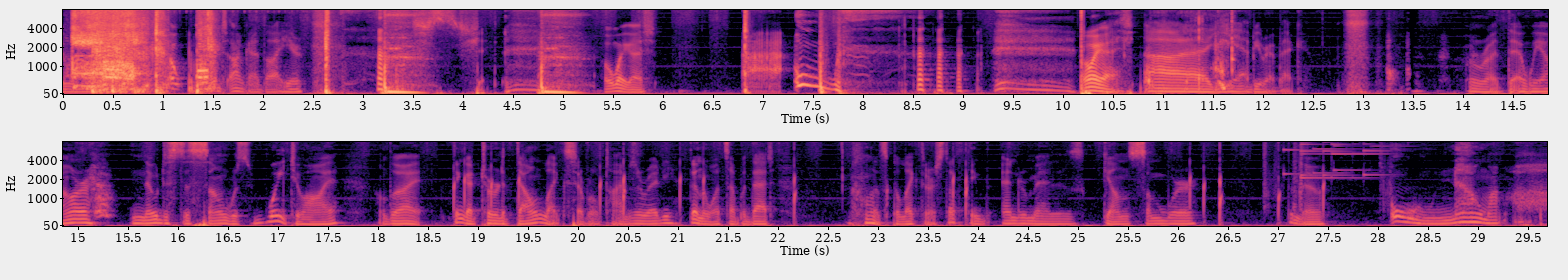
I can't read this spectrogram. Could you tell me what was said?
doing. Oh, I'm gonna die here. Shit. Oh my gosh. Ah, ooh. oh my gosh. Uh, yeah, be right back. Alright, there we are. Noticed the sound was way too high, although I think I turned it down like several times already. Don't know what's up with that. Let's collect our stuff. I think the Enderman is gone somewhere. Don't know. Oh no, mom. Oh,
